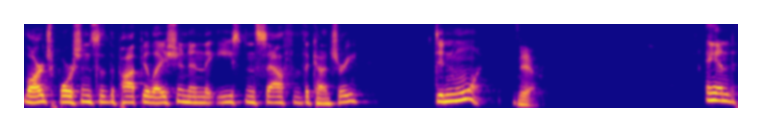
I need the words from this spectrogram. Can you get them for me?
large portions of the population in the east and south of the country didn't want. Yeah. And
